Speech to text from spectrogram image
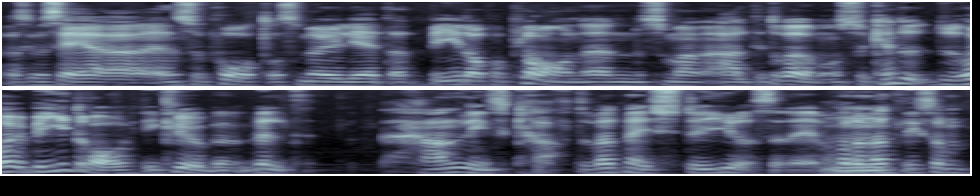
vad ska man säga, en supporters möjlighet att bidra på planen som man alltid drömmer om. Så kan du, du har ju bidragit i klubben väldigt handlingskraft. Du har varit med i styrelsen. Har det Mm. varit liksom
